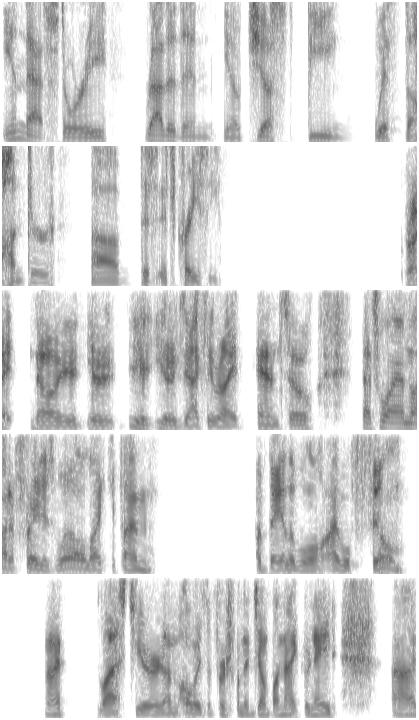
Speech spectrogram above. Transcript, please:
in that story rather than, you know, just being with the hunter um, this it's crazy. Right. No, you're, you're you're exactly right, and so that's why I'm not afraid as well. Like if I'm available, I will film. I last year, and I'm always the first one to jump on that grenade uh,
